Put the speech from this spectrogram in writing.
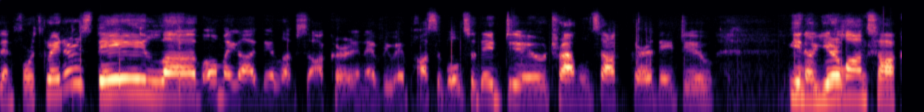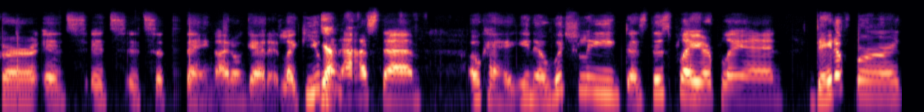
and fourth graders, they love, oh my God, they love soccer in every way possible. So they do travel soccer, they do, you know, year long soccer. It's, it's, it's a thing. I don't get it. Like you Yeah. can ask them, okay, you know, which league does this player play in? Date of birth,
